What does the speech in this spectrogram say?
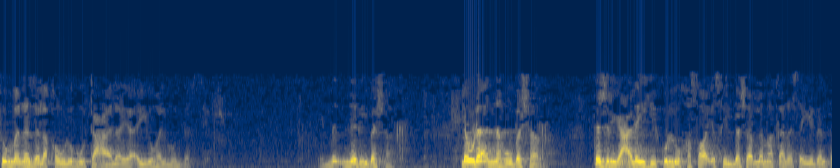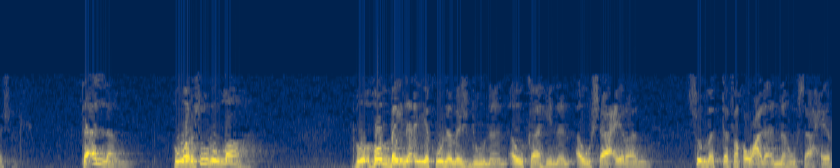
ثم نزل قوله تعالى يا أيها المدثر. النبي بشر لولا أنه بشر تجري عليه كل خصائص البشر لما كان سيد البشر. تألم هو رسول الله. هم بين أن يكون مجنونا أو كاهنا أو شاعرا ثم اتفقوا على أنه ساحر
